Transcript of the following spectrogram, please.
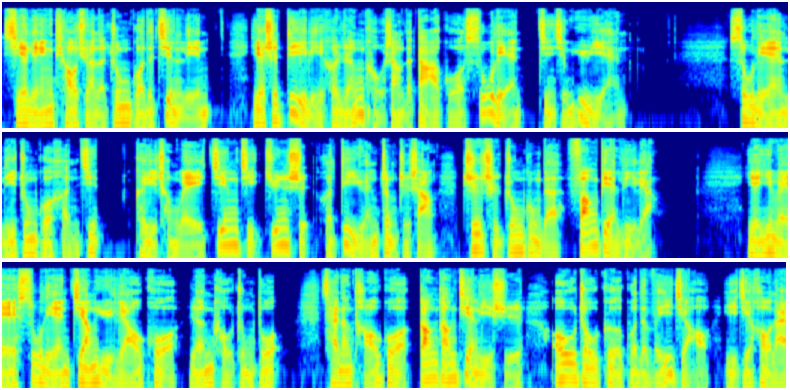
邪灵挑选了中国的近邻，也是地理和人口上的大国苏联进行预演。苏联离中国很近。可以成为经济、军事和地缘政治上支持中共的方便力量，也因为苏联疆域辽阔、人口众多，才能逃过刚刚建立时欧洲各国的围剿，以及后来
